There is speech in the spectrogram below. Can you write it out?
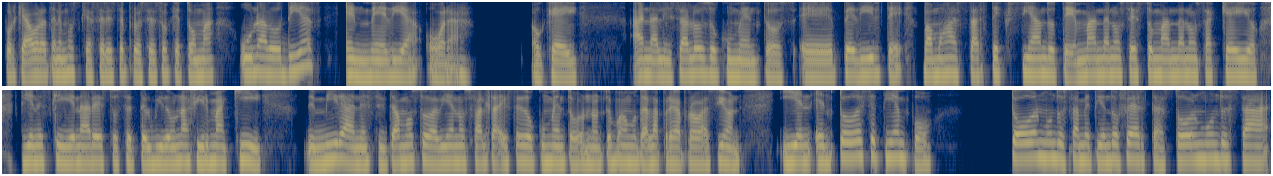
Porque ahora tenemos que hacer este proceso que toma uno a dos días en media hora. ¿Ok? Analizar los documentos, eh, pedirte, vamos a estar texteándote, mándanos esto, mándanos aquello, tienes que llenar esto, se te olvidó una firma aquí mira, necesitamos todavía, nos falta este documento, no te podemos dar la preaprobación. Y en, en todo ese tiempo, todo el mundo está metiendo ofertas, todo el mundo está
